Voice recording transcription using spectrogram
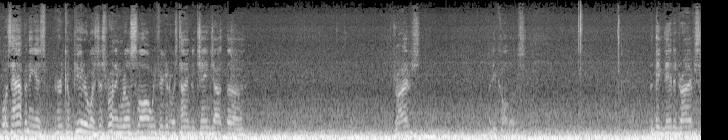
was happening is her computer was just running real slow. We figured it was time to change out the drives. What do you call those? The big data drives.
